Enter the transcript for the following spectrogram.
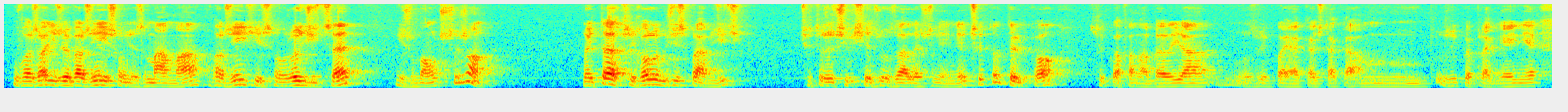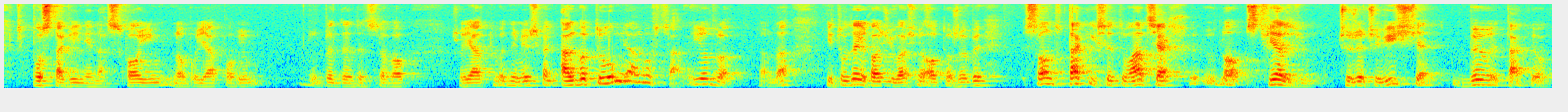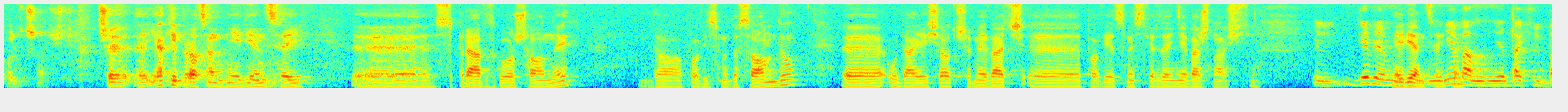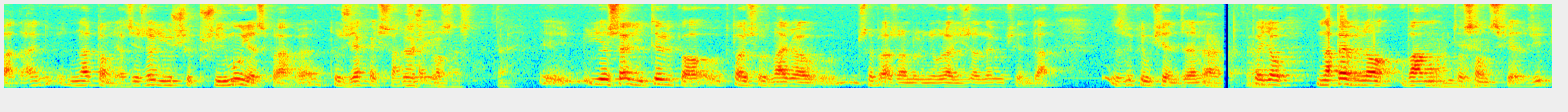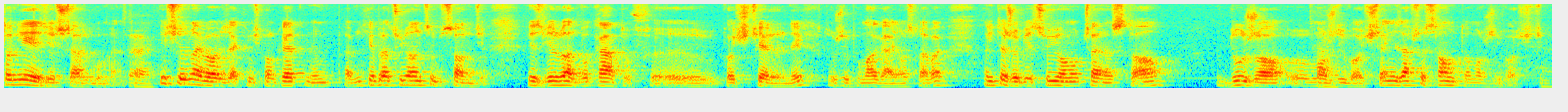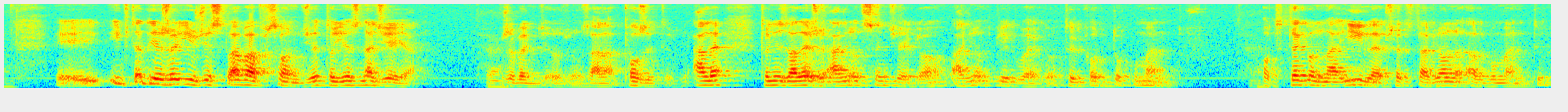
uważali, że ważniejszą jest mama, ważniejsi są rodzice niż mąż czy żona. No i teraz psycholog musi sprawdzić, czy to rzeczywiście jest uzależnienie, czy to tylko zwykła fanaberia, zwykła jakaś taka, mm, zwykłe pragnienie, czy postawienie na swoim, no bo ja powiem, będę decydował, że ja tu będę mieszkać, albo ty u mnie, albo wcale i odwrotnie, prawda? I tutaj chodzi właśnie o to, żeby sąd w takich sytuacjach no, stwierdził, czy rzeczywiście były takie okoliczności. Czy e, jaki procent mniej więcej e, spraw zgłoszonych do, powiedzmy, do sądu udaje się otrzymywać, e, powiedzmy, stwierdzenie ważności? Nie wiem, Mniej więcej, nie tak. mam nie, takich badań, natomiast jeżeli już się przyjmuje sprawę, to już jakaś szansa jest. Tak. Y, Jeżeli tylko ktoś rozmawiał, przepraszam, żeby nie urazić żadnego księdza, zwykłym księdzem, Tak, tak. powiedział, na pewno No wam nie. to sąd stwierdzi, to nie jest jeszcze argument. Tak. Jeśli rozmawiał z jakimś konkretnym prawnikiem pracującym w sądzie, jest wielu adwokatów y, kościelnych, którzy pomagają w sprawach, oni też obiecują często dużo y, Tak. możliwości, a nie zawsze są to możliwości. Y, I wtedy, jeżeli już jest sprawa w sądzie, to jest nadzieja Tak. że będzie rozwiązana pozytywnie. Ale to nie zależy ani od sędziego, ani od biegłego, tylko od dokumentów. Od tego, na ile przedstawione argumenty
